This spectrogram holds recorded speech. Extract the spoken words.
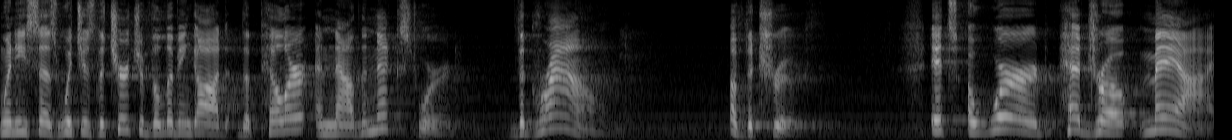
when he says, which is the church of the living God, the pillar, and now the next word, the ground of the truth. It's a word, hedromai.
